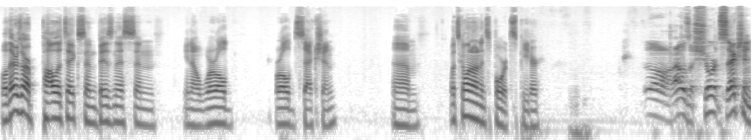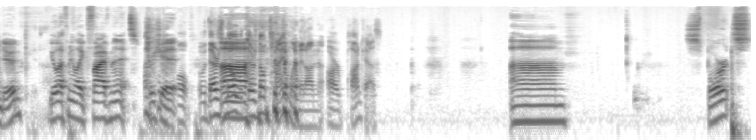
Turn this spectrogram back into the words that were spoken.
Well, there's our politics and business and you know world world section. Um, what's going on in sports, Peter? Oh, that was a short section, dude. You left me like five minutes. Appreciate it. Well, there's no Uh, there's no time limit on our podcast. Um, sports.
